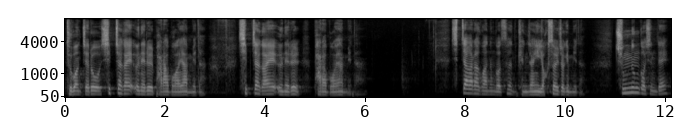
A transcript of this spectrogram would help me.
두 번째로 십자가의 은혜를 바라보아야 합니다. 십자가의 은혜를 바라보아야 합니다. 십자가라고 하는 것은 굉장히 역설적입니다. 죽는 것인데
